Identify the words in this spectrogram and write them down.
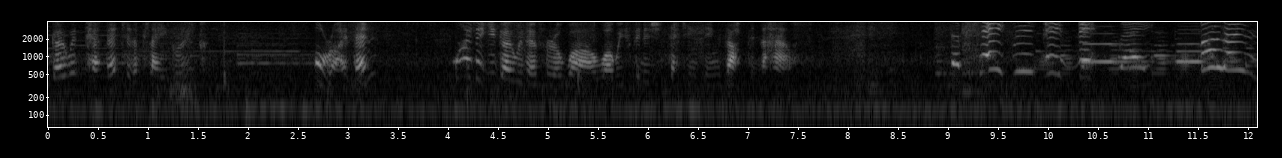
to go with Peppa to the playgroup? All right then. Why don't you go with her for a while while we finish setting things up in the house? The playgroup is this way. Follow me.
